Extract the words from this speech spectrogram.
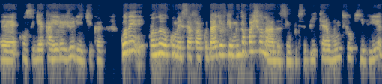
é, conseguir a carreira jurídica. Quando, quando eu comecei a faculdade, eu fiquei muito apaixonada, assim, percebi que era muito o que eu queria,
